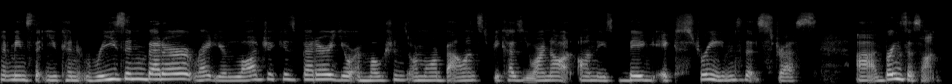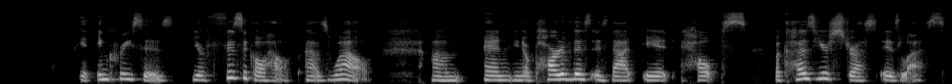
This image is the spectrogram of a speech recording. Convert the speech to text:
It means that you can reason better, right? Your logic is better, your emotions are more balanced because you are not on these big extremes that stress uh, brings us on. It increases your physical health as well. Um, and, you know, part of this is that it helps because your stress is less.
